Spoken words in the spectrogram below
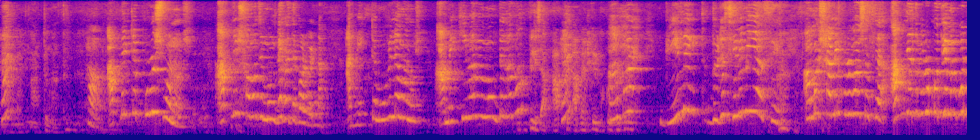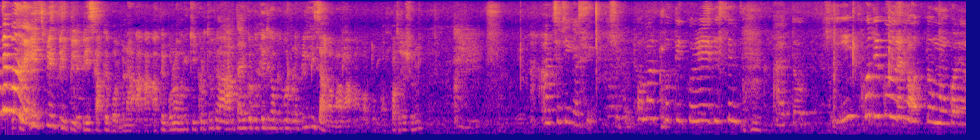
হ্যাঁ? না তো না তো। হ্যাঁ আপনি একটা পুরুষ মানুষ আপনি সমাজে মুখ দেখাতে পারবেন না। আমি একটা মহিলা মানুষ আমি কীভাবে মুখ দেখাবো? প্লিজ আপনি আপনি একটু বিয়ে দুইটা ছেলে মেয়ে আছে আমার স্বামী প্রবাস আছে আপনি আমার করতে please please please please please কাউকে বলবেন না। আপনি বলুন আমাকে কি করতে হবে? আমি তাই করব কিন্তু কাউকে বলব না। প্লিজ কথাটা শুনুন। আচ্ছা ঠিক আছে। আমার ক্ষতি করে দিচ্ছেন তো কি ক্ষতি করলেন? অত মনে করেন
